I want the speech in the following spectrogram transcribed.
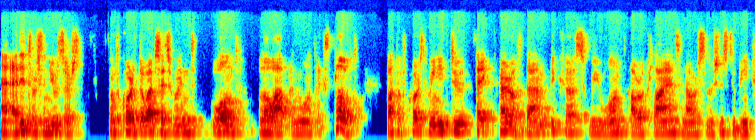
editors and users. So of course, the websites won't, won't blow up and won't explode. But of course, we need to take care of them because we want our clients and our solutions to be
